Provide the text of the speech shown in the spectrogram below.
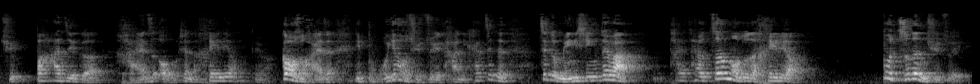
去扒这个孩子偶像的黑料，对吧？告诉孩子，你不要去追他。你看这个这个明星，对吧？他他有这么多的黑料，不值得你去追。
